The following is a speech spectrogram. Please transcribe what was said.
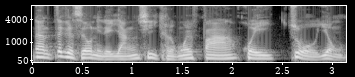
那这个时候你的阳气可能会发挥作用。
